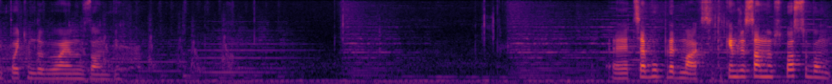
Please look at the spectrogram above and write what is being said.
і потім добиваємо зомбі. Це був предмаксі. Таким же самим способом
